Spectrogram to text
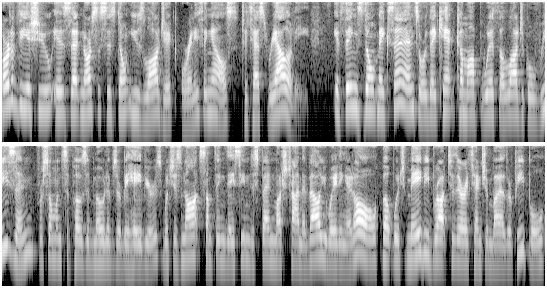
Part of the issue is that narcissists don't use logic or anything else to test reality if things don't make sense or they can't come up with a logical reason for someone's supposed motives or behaviors, which is not something they seem to spend much time evaluating at all, but which may be brought to their attention by other people,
